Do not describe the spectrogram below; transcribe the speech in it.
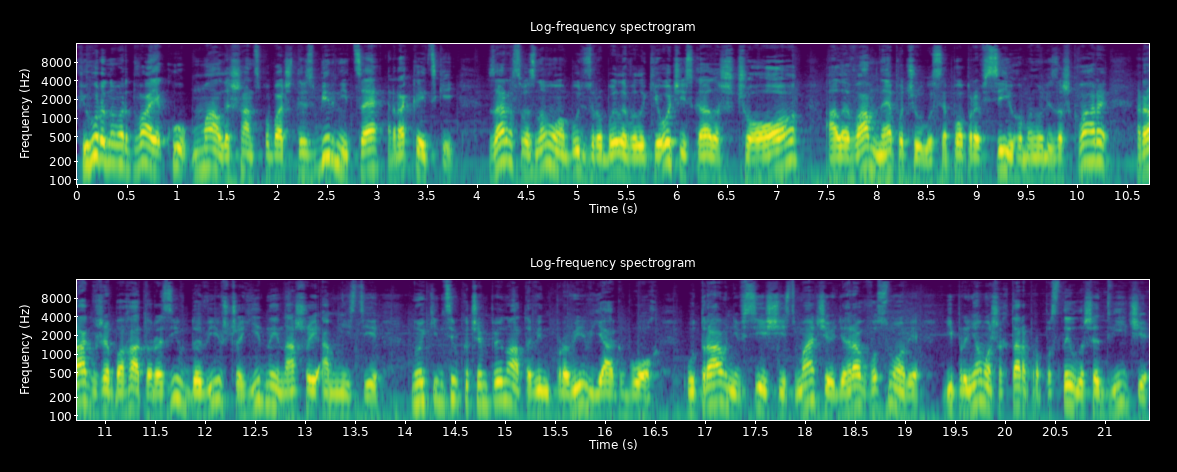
Фігура номер 2 яку мали шанс побачити в збірній, це Ракицький. Зараз ви знову, мабуть, зробили великі очі і сказали, що, але вам не почулося. Попри всі його минулі зашквари, рак вже багато разів довів, що гідний нашої амністії. Ну і кінцівку чемпіонату він провів як Бог. У травні всі шість матчів відіграв в основі, і при ньому Шахтар пропустив лише двічі.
